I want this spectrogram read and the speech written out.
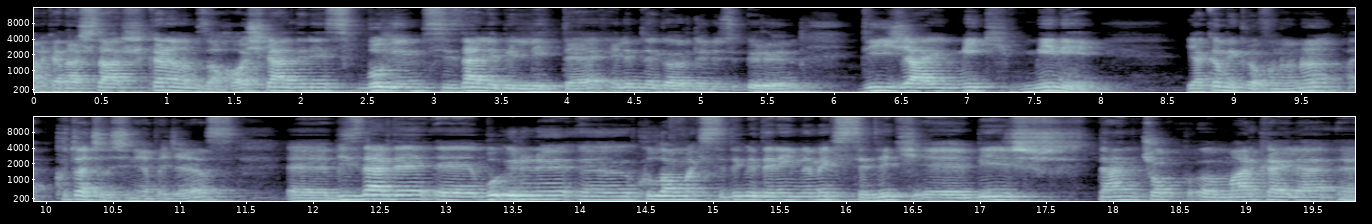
arkadaşlar, kanalımıza hoş geldiniz. Bugün sizlerle birlikte elimde gördüğünüz ürün DJI Mic Mini yaka mikrofonunu kutu açılışını yapacağız. Ee, bizler de e, bu ürünü e, kullanmak istedik ve deneyimlemek istedik. E, birden çok e, markayla e,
